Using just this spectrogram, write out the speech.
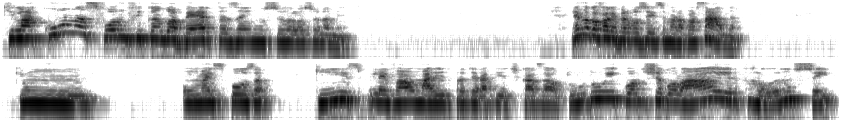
Que lacunas foram ficando abertas aí no seu relacionamento? Lembra que eu falei para vocês semana passada? Que um, uma esposa quis levar o marido para terapia de casal, tudo, e quando chegou lá, ele falou: Eu não sei.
